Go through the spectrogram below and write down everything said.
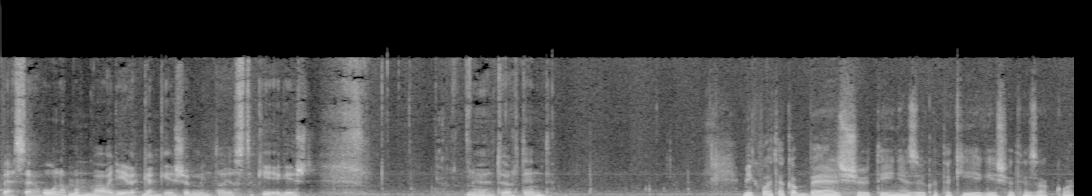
Persze hónapokkal uh-huh. vagy évekkel uh-huh. később, mint ahogy azt a kiégést történt. Mik voltak a belső tényezők a te kiégésedhez akkor?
